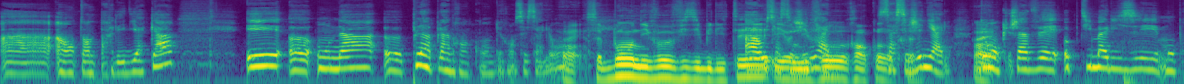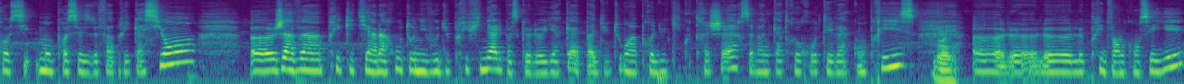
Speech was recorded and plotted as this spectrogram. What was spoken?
à, à, entendre parler d'Yaka. Et euh, on a euh, plein, plein de rencontres durant ces salons. c'est bon au niveau visibilité ah et au niveau rencontre. Ça, c'est génial. Donc, j'avais optimalisé mon, mon process de fabrication. Euh, j'avais un prix qui tient la route au niveau du prix final parce que le Yaka n'est pas du tout un produit qui coûte très cher. C'est 24 euros TVA comprise, le, le, le, prix de vente conseillé.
